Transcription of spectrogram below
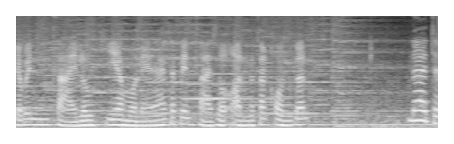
จะเป็นสายโลเกียหมดเลยนะ ถ้าเป็นสายโซออนมาสักคนก็ น่าจะ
